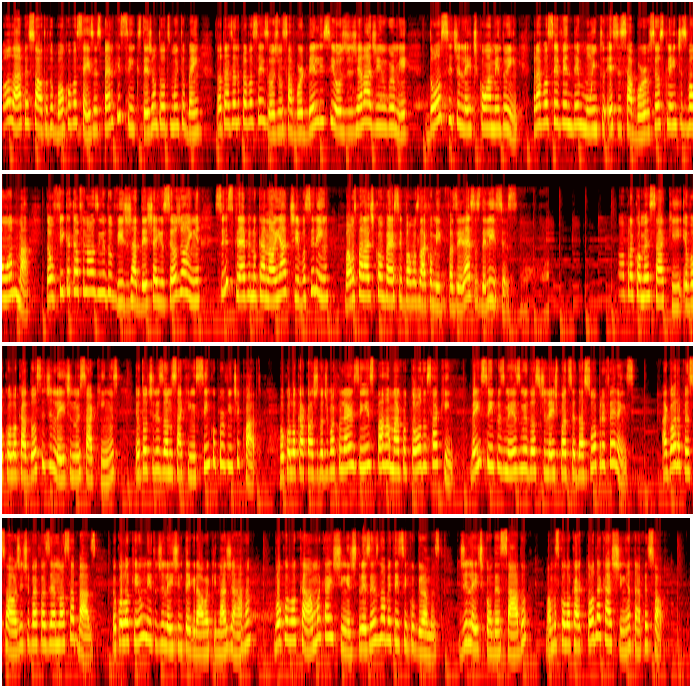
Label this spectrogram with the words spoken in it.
Olá pessoal, tudo bom com vocês? Eu espero que sim, que estejam todos muito bem. Estou trazendo para vocês hoje um sabor delicioso de geladinho gourmet, doce de leite com amendoim. Para você vender muito esse sabor, os seus clientes vão amar. Então fica até o finalzinho do vídeo, já deixa aí o seu joinha, se inscreve no canal e ativa o sininho. Vamos parar de conversa e vamos lá comigo fazer essas delícias? Só para começar aqui, eu vou colocar doce de leite nos saquinhos. Eu estou utilizando saquinho 5 por 24. Vou colocar com a ajuda de uma colherzinha e esparramar por todo o saquinho. Bem simples mesmo e o doce de leite pode ser da sua preferência. Agora, pessoal, a gente vai fazer a nossa base. Eu coloquei um litro de leite integral aqui na jarra. Vou colocar uma caixinha de 395 gramas de leite condensado. Vamos colocar toda a caixinha, tá, pessoal?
